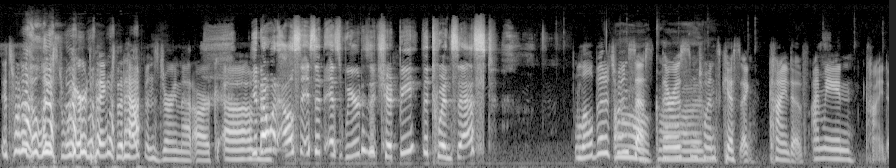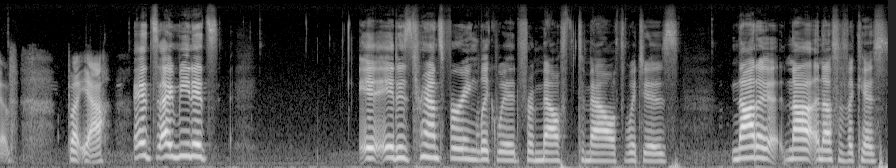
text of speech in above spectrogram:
It's one of the least weird things that happens during that arc. Um, You know what else isn't as weird as it should be? The twincest. A little bit of Oh, twincest. there is some twins kissing, kind of. I mean, kind of. But yeah. It's. I mean, it's. It, it is transferring liquid from mouth to mouth, which is not a not enough of a kiss,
